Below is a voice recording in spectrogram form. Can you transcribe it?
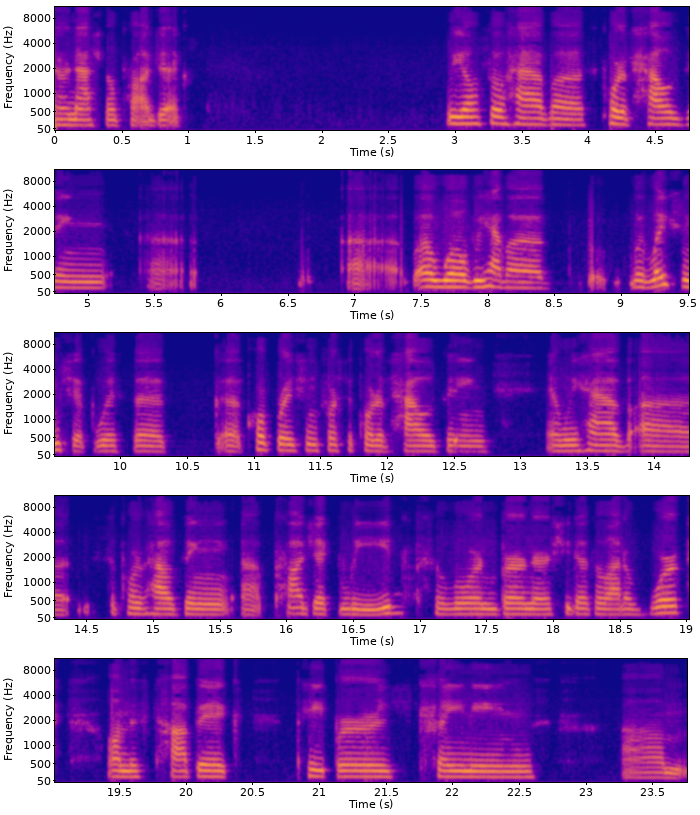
our national projects. We also have a supportive housing, uh, uh, well, we have a relationship with the uh, Corporation for Supportive Housing and we have a supportive housing uh, project lead, so Lauren Berner. She does a lot of work on this topic, papers, trainings, um,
